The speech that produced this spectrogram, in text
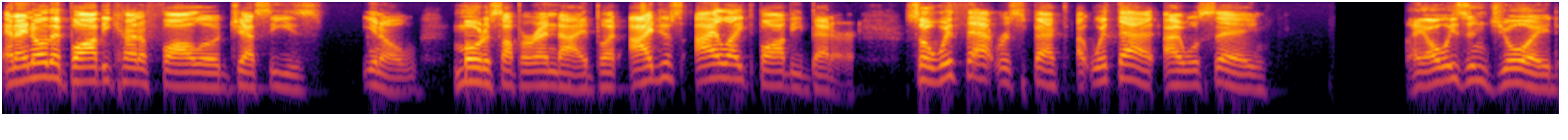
And I know that Bobby kind of followed Jesse's, you know, modus operandi, but I just I liked Bobby better. So with that respect, uh, with that I will say I always enjoyed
